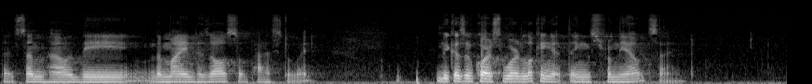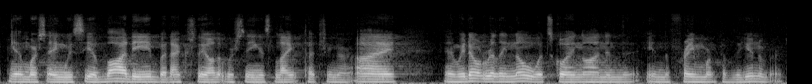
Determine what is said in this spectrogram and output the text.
that somehow the the mind has also passed away. Because of course we're looking at things from the outside. And we're saying we see a body, but actually all that we're seeing is light touching our eye, and we don't really know what's going on in the in the framework of the universe.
